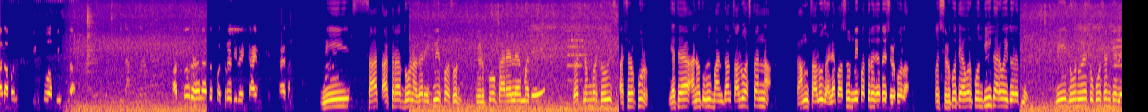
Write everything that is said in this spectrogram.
सिडको ऑफिसला आत्मदहनाचं पत्र दिलंय काय विषय काय मी सात अकरा दोन हजार एकवीसपासून सिडको कार्यालयामध्ये गट नंबर चोवीस अशरपूर याच्या अनुत्कृत बांधकाम चालू असताना काम चालू झाल्यापासून मी पत्र देतोय सिडकोला पण सिडको त्यावर कोणतीही कारवाई करत नाही. मी दोन वेळेस उपोषण केले.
